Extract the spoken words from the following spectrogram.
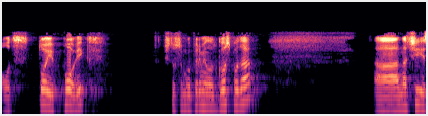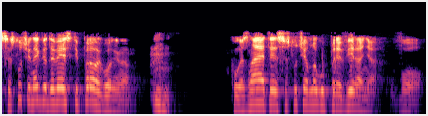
од тој повик, што сум го примел од Господа. А, значи, се случи негде 91 година, кога, знаете, се случија многу превирања во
